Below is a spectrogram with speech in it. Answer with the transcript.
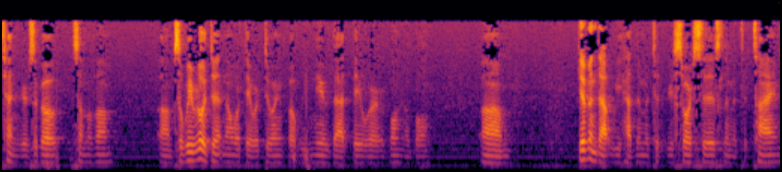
10 years ago, some of them. Um, so we really didn't know what they were doing, but we knew that they were vulnerable. Um, given that we had limited resources, limited time,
